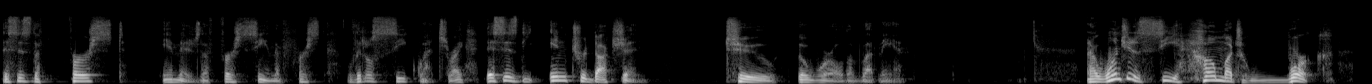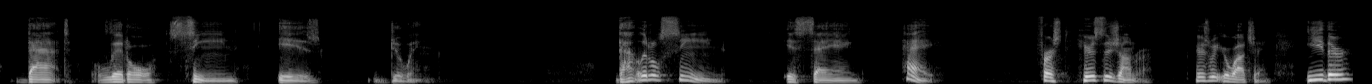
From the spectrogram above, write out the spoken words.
This is the first image, the first scene, the first little sequence, right? This is the introduction to the world of Let Me In. And I want you to see how much work that little scene is doing. That little scene is saying, hey, first, here's the genre. Here's what you're watching. Either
